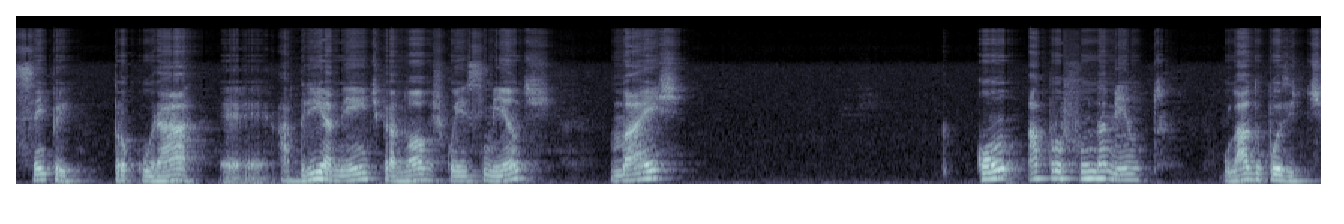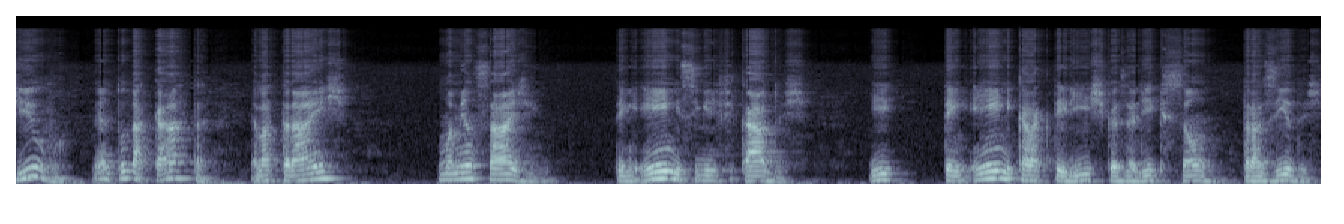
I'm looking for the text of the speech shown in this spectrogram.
sempre procurar é, abrir a mente para novos conhecimentos, mas com aprofundamento. O lado positivo, né, toda a carta, ela traz uma mensagem, tem N significados e tem N características ali que são trazidas,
